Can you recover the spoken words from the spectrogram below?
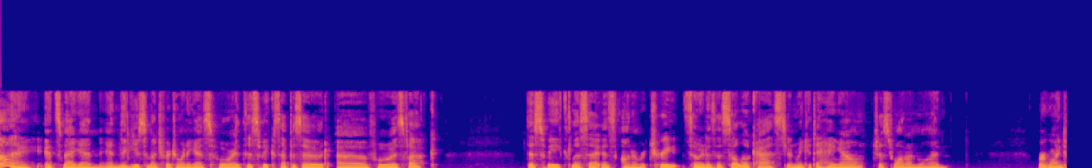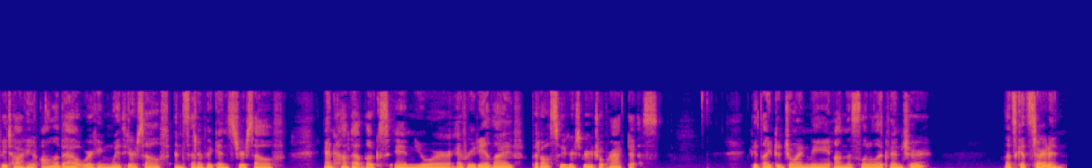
Hi, it's Megan, and thank you so much for joining us for this week's episode of Woo as Fuck. This week, Lissa is on a retreat, so it is a solo cast, and we get to hang out just one on one. We're going to be talking all about working with yourself instead of against yourself, and how that looks in your everyday life, but also your spiritual practice. If you'd like to join me on this little adventure, let's get started.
